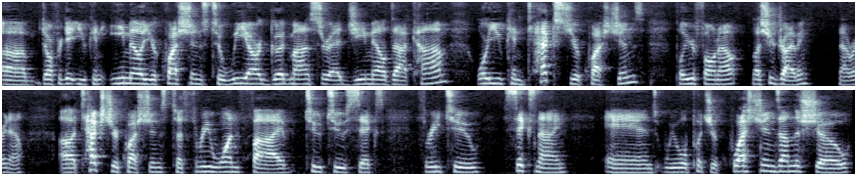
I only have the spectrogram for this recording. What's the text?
um, don't forget you can email your questions to wearegoodmonster at gmail.com or you can text your questions. Pull your phone out, unless you're driving, not right now. Uh, text your questions to 315 226 3269 and we will put your questions on the show.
